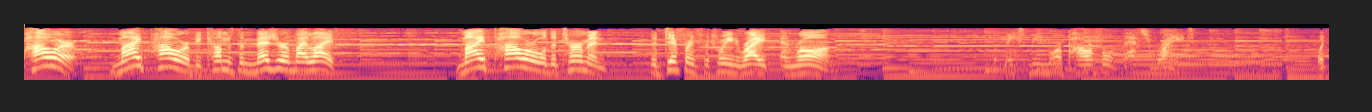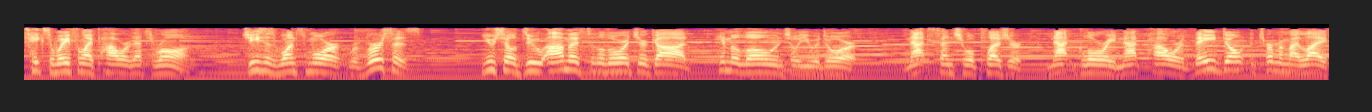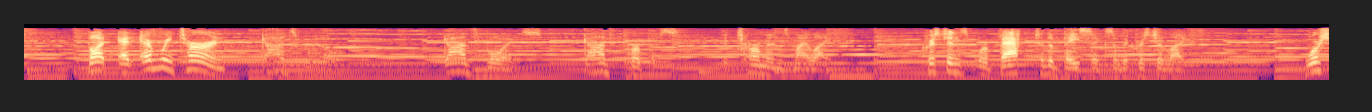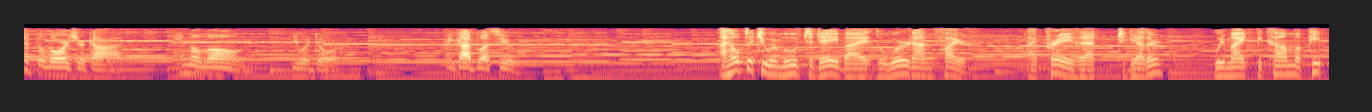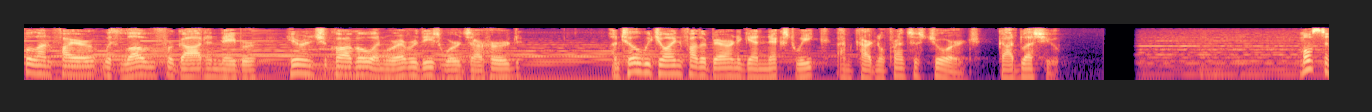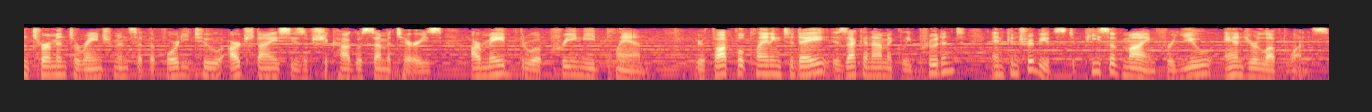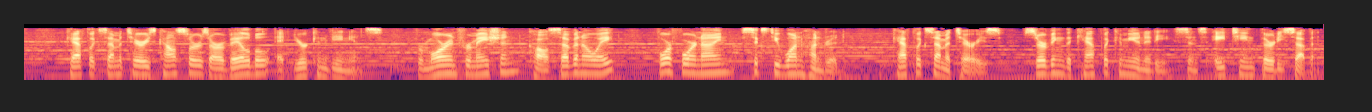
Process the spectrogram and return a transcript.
Power. My power becomes the measure of my life. My power will determine the difference between right and wrong. What makes me more powerful? That's right. What takes away from my power? That's wrong. Jesus once more reverses. You shall do homage to the Lord your God. Him alone shall you adore. Not sensual pleasure, not glory, not power. They don't determine my life. But at every turn, God's will, God's voice, God's purpose determines my life. Christians, we're back to the basics of the Christian life. Worship the Lord your God. Him alone you adore. And God bless you. I hope that you were moved today by the Word on Fire. I pray that together we might become a people on fire with love for God and neighbor here in Chicago and wherever these words are heard. Until we join Father Barron again next week, I'm Cardinal Francis George. God bless you. Most interment arrangements at the 42 Archdiocese of Chicago cemeteries are made through a pre need plan. Your thoughtful planning today is economically prudent and contributes to peace of mind for you and your loved ones. Catholic Cemeteries counselors are available at your convenience. For more information, call 708 449 6100. Catholic Cemeteries, serving the Catholic community since 1837.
